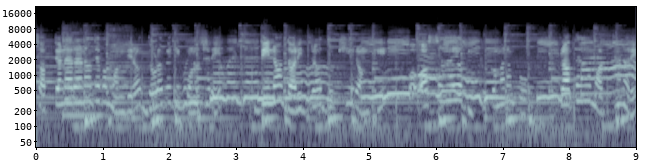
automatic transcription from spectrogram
Satyanarayan Dev ମନ୍ଦିର ଦୋଳବେଦୀ କୋଣଠାରେ ଦୀନ ଦରିଦ୍ର ଦୁଃଖୀ ରଙ୍ଗୀ ଓ ଅସହାୟ ଭିକ୍ଷୁକମାନଙ୍କୁ ପ୍ରତ୍ୟହ ମଧ୍ୟାହ୍ନରେ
